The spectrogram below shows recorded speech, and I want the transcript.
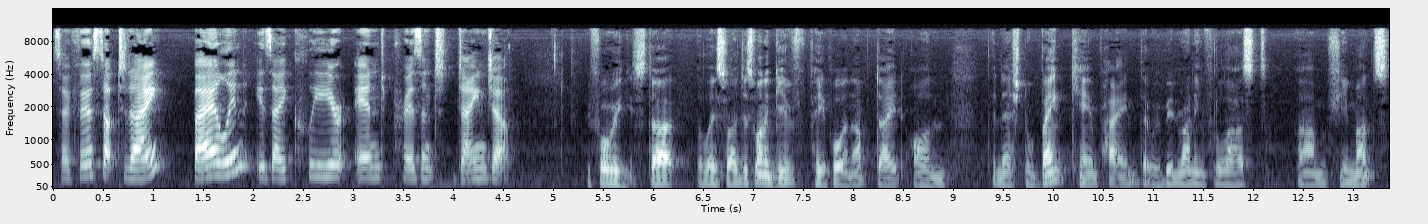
So, first up today, bail-in is a clear and present danger. Before we start, Elisa, I just want to give people an update on the National Bank campaign that we've been running for the last um, few months,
